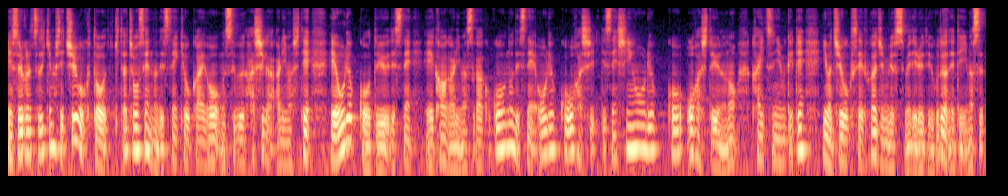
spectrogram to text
えそれから続きまして、中国と北朝鮮のですね、境界を結ぶ橋がありまして、え鴨緑江というですね、え川がありますが、ここのですね、鴨緑江大橋ですね、新鴨緑江大橋というのの開通に向けて、今中国政府が準備を進めているということが出ています。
